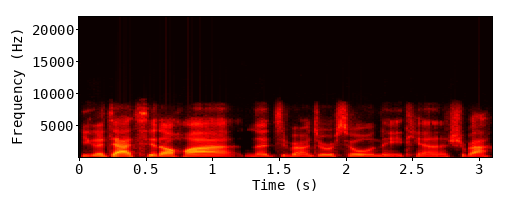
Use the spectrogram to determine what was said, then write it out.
一个假期的话，那基本上就是休那一天，是吧？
